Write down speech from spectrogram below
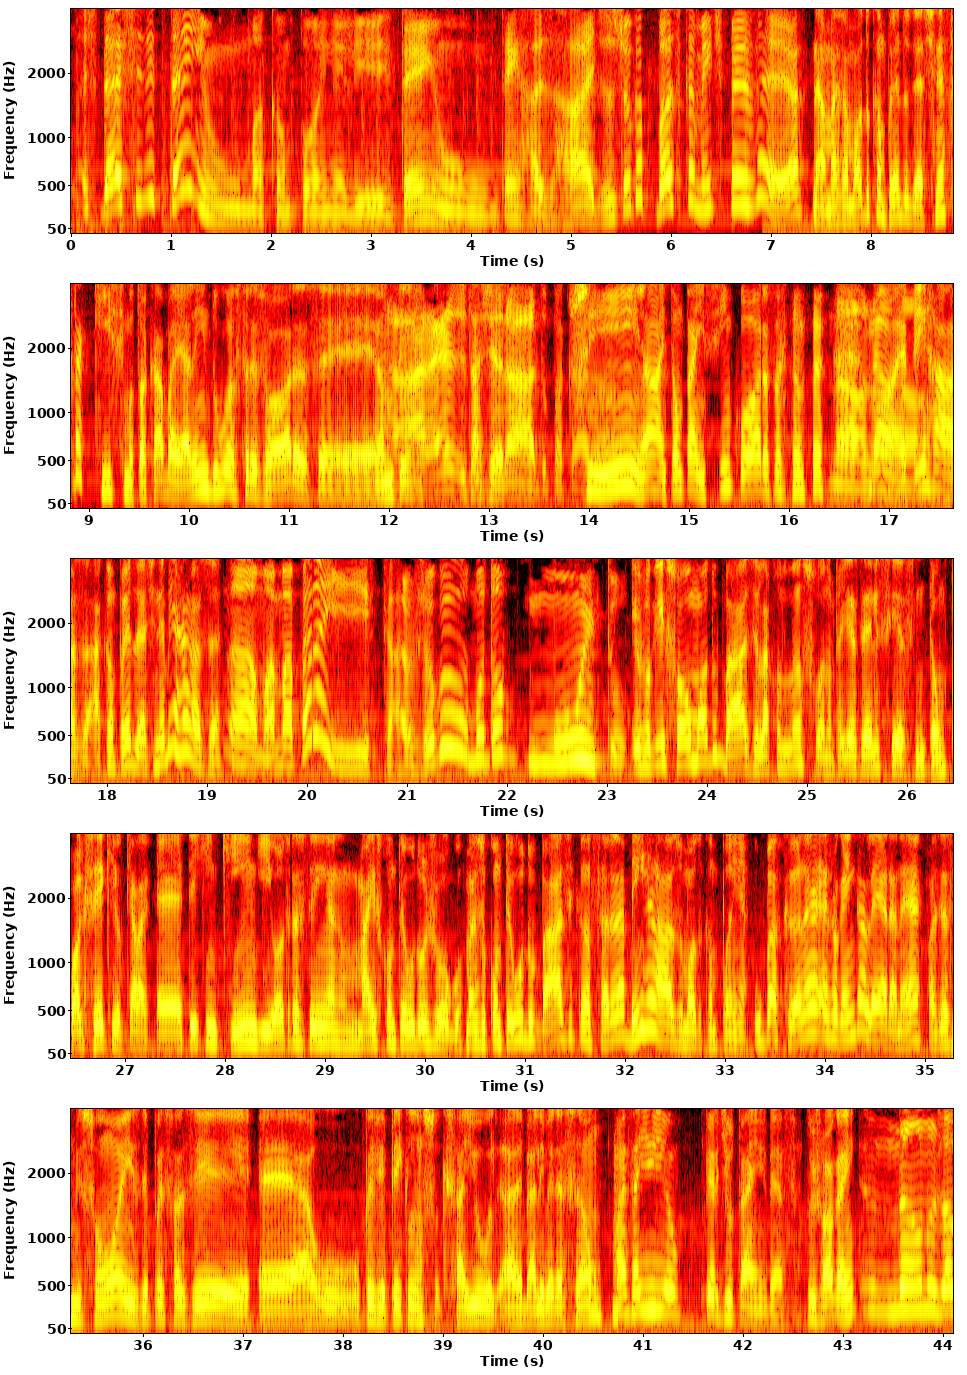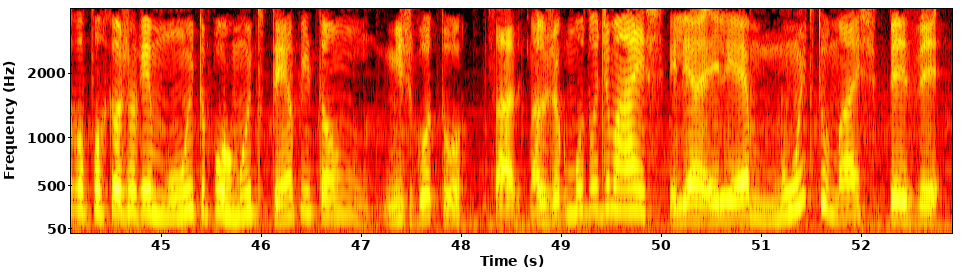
mas Destiny tem uma campanha ali, tem um. Tem as raids. O jogo é basicamente PVE. Não, mas a modo campanha do Destiny é fraquíssima. Tu acaba ela em duas, três horas. É, não ah, tem. é exagerado pra caralho. Sim, ah, então tá em cinco horas. Não, não. não, é bem rasa. A campanha do Destiny é bem rasa. Não, mas, mas peraí, cara. O jogo mudou muito. Eu joguei só o modo base lá quando lançou, não peguei as DLCs. Então pode ser que aquela é, Taken King e outras tenham mais conteúdo do jogo. Mas o conteúdo base que lançaram era bem raso o modo campanha. O bacana é jogar em galera, né? Fazer as missões, depois fazer é, o, o, PVP que lançou, que saiu a, a liberação. Mas aí eu perdi o time dessa. Tu joga ainda? Não, não jogo porque eu joguei muito por muito tempo, então me esgotou sabe? Mas o jogo mudou demais. Ele é, ele é muito mais PVE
